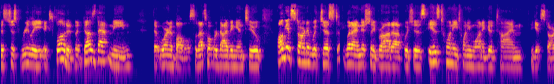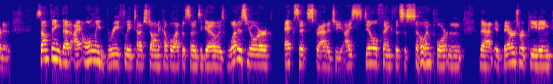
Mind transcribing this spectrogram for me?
It's just really exploded. But does that mean that we're in a bubble. So that's what we're diving into. I'll get started with just what I initially brought up, which is is 2021 a good time to get started? Something that I only briefly touched on a couple episodes ago is what is your exit strategy? I still think this is so important that it bears repeating.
